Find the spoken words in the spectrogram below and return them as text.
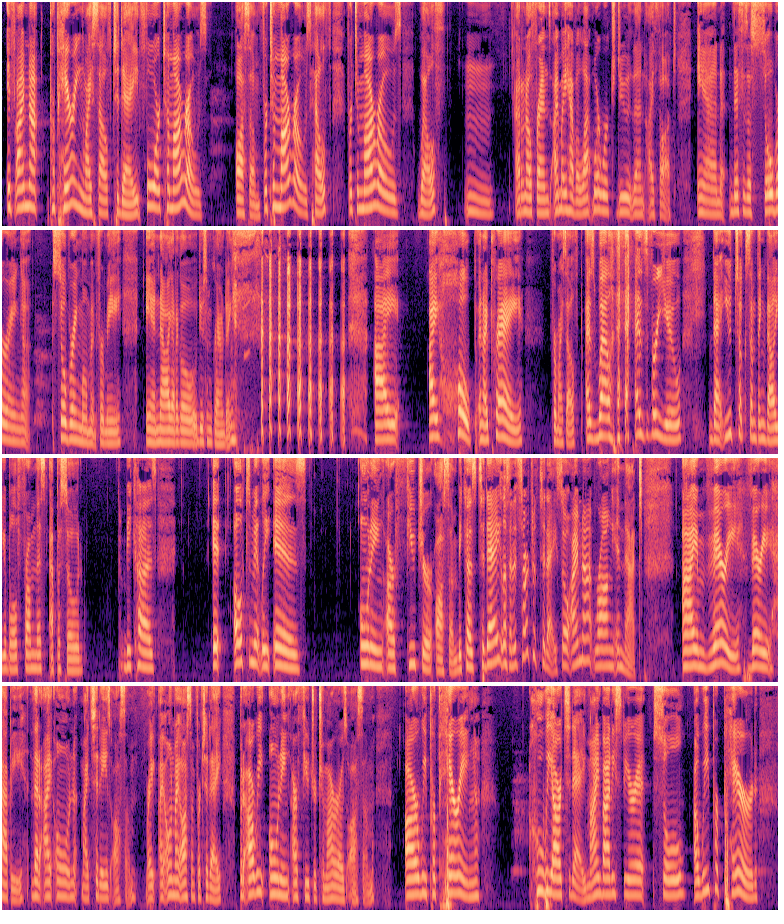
if I'm not preparing myself today for tomorrow's awesome, for tomorrow's health, for tomorrow's wealth. Mm, I don't know, friends. I might have a lot more work to do than I thought. And this is a sobering, sobering moment for me. And now I got to go do some grounding. I I hope and I pray for myself as well as for you that you took something valuable from this episode because it ultimately is owning our future awesome. Because today, listen, it starts with today. So I'm not wrong in that. I am very, very happy that I own my today's awesome, right? I own my awesome for today, but are we owning our future tomorrow's awesome? Are we preparing who we are today, mind, body, spirit, soul? Are we prepared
